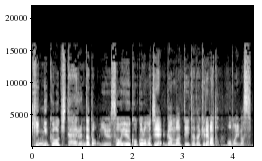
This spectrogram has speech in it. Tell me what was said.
筋肉を鍛えるんだという、そういう心持ちで頑張っていただければと思います。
